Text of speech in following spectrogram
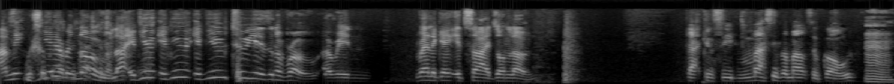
I mean, We should yeah, able but no. Like if you if you if you two years in a row are in relegated sides on loan that concede massive amounts of goals, Mm.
